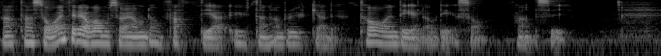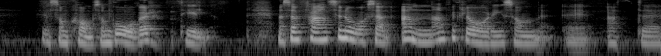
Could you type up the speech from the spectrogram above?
att han sa inte det av omsorg om de fattiga, utan han brukade ta en del av det som fanns i, som kom som gåvor till men sen fanns det nog också en annan förklaring som eh, att eh,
